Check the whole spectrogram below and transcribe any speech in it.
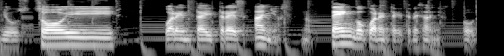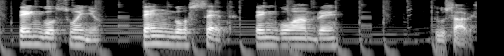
yo soy 43 años, no, tengo 43 años, tengo sueño, tengo sed, tengo hambre, tú sabes.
